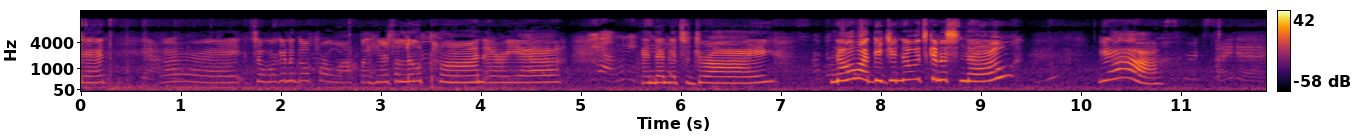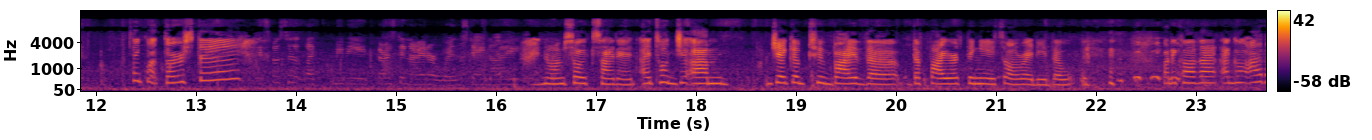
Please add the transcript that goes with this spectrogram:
did? Yeah. All right. So we're gonna go for a walk, but here's a little pond area, Yeah, me. and then it's dry. Noah, did you know it's gonna snow? Yeah. We're excited. I think what Thursday? It's supposed to like maybe Thursday night or Wednesday night. I know. I'm so excited. I told you, um, Jacob to buy the the fire thingies already. The what do you call that? I go. I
